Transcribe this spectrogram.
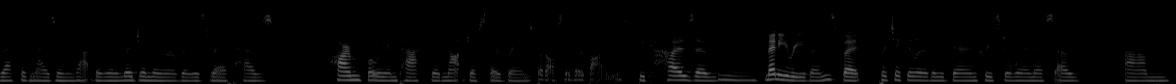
recognizing that the religion they were raised with has harmfully impacted not just their brains but also their bodies because of Mm. many reasons, but particularly their increased awareness of um,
